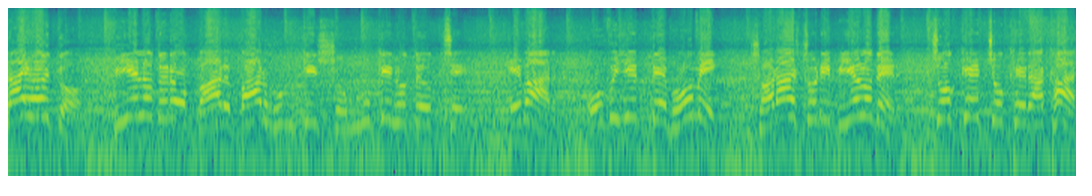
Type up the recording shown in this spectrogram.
তাই হয়তো বিএলওদেরও বারবার হুমকির সম্মুখীন হতে হচ্ছে। এবার অভিজিৎ দেব ভৌমিক সরাসরি বিএলওদের চোখে চোখে রাখার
